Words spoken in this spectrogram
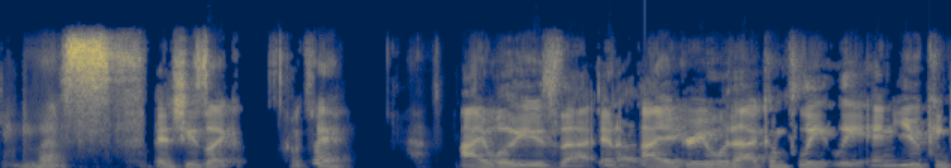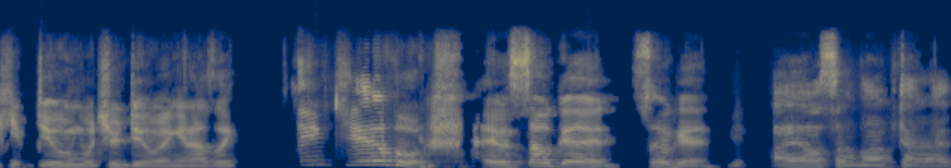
yes and she's like okay I will use that. And I agree with that completely. And you can keep doing what you're doing. And I was like, thank you. It was so good. So good. I also loved uh,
